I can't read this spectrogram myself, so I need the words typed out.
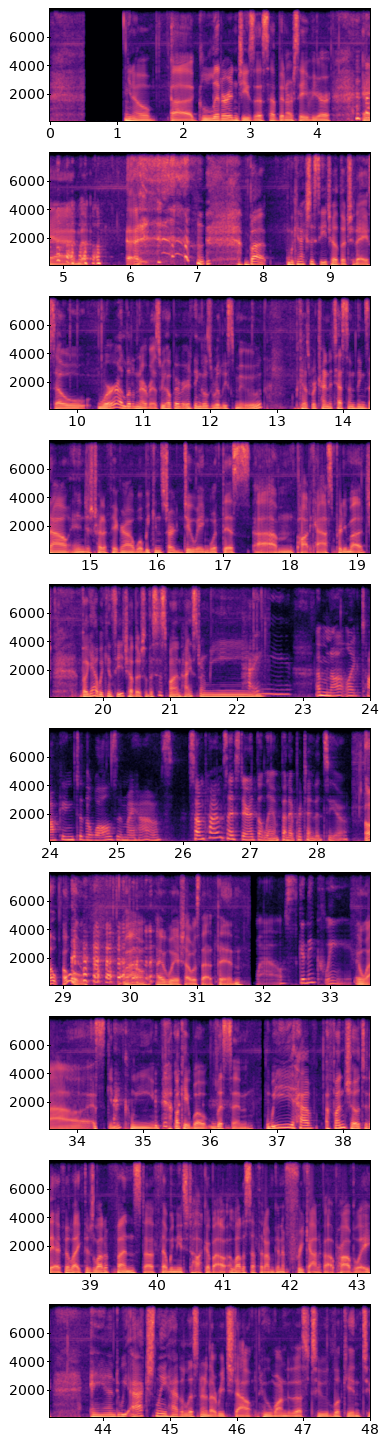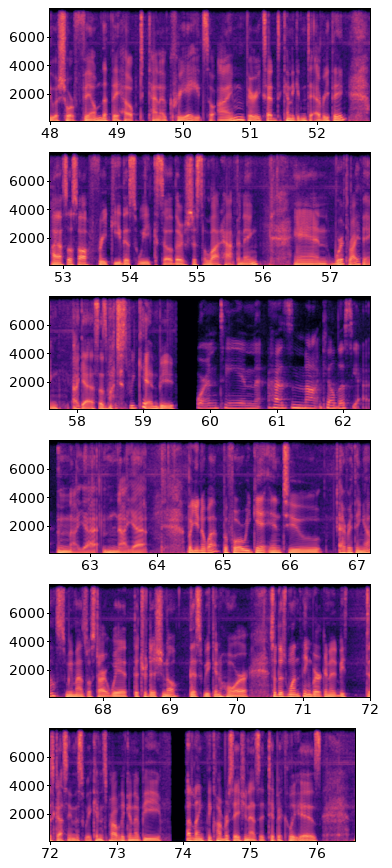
you know, uh, glitter and Jesus have been our savior and but we can actually see each other today. So we're a little nervous. We hope everything goes really smooth because we're trying to test some things out and just try to figure out what we can start doing with this um, podcast, pretty much. But yeah, we can see each other. So this is fun. Hi, Stormy. Hi. I'm not like talking to the walls in my house. Sometimes I stare at the lamp and I pretend it's you. Oh, oh. wow. I wish I was that thin. Wow. Skinny queen. Wow. Skinny queen. Okay, well, listen. We have a fun show today. I feel like there's a lot of fun stuff that we need to talk about, a lot of stuff that I'm going to freak out about probably. And we actually had a listener that reached out who wanted us to look into a short film that they helped kind of create. So I'm very excited to kind of get into everything. I also saw Freaky this week, so there's just a lot happening. And we're thriving, I guess, as much as we can be. Quarantine has not killed us yet. Not yet. Not yet. But you know what? Before we get into everything else, we might as well start with the traditional This Week in Horror. So there's one thing we're going to be discussing this week, and it's probably going to be a lengthy conversation as it typically is.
